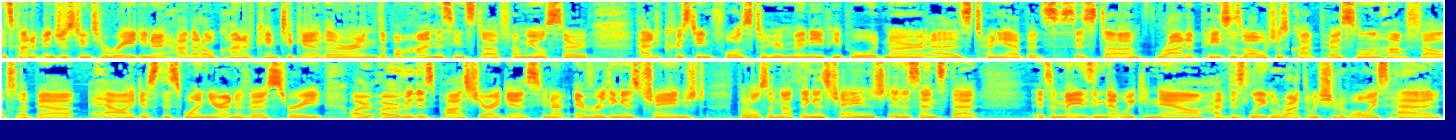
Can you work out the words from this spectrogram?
it's kind of interesting to read, you know, how that all kind of came together and the behind the scenes stuff. And we also had Christine Forster, who many people would know as Tony Abbott's sister, write a piece as well, which was quite personal and heartfelt about how I guess this one year anniversary o- over this past year, I guess, you know, everything has changed, but also nothing has changed in the sense that it's amazing that we can now have this legal right that we should have always had.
